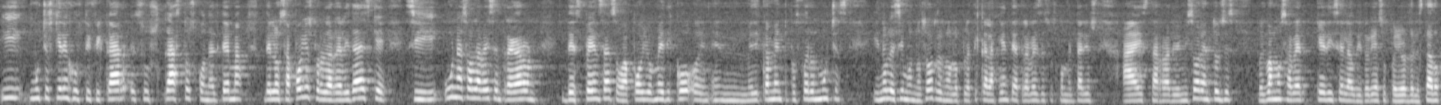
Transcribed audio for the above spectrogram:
y muchos quieren justificar sus gastos con el tema de los apoyos, pero la realidad es que si una sola vez entregaron despensas o apoyo médico en, en medicamento, pues fueron muchas y no lo decimos nosotros, nos lo platica la gente a través de sus comentarios a esta radioemisora. Entonces, pues vamos a ver qué dice la Auditoría Superior del Estado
